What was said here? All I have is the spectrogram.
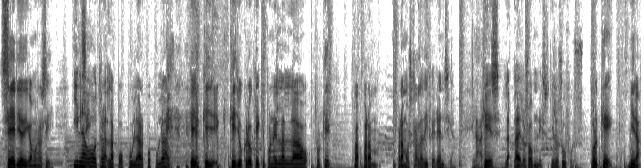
seria, digamos así. Y la Sí. otra, la popular, popular, que, que- que yo creo que hay que ponerla al lado porque pa- para, para mostrar la diferencia, Claro. que es la, la de los ovnis y los UFOs. Porque, mira,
